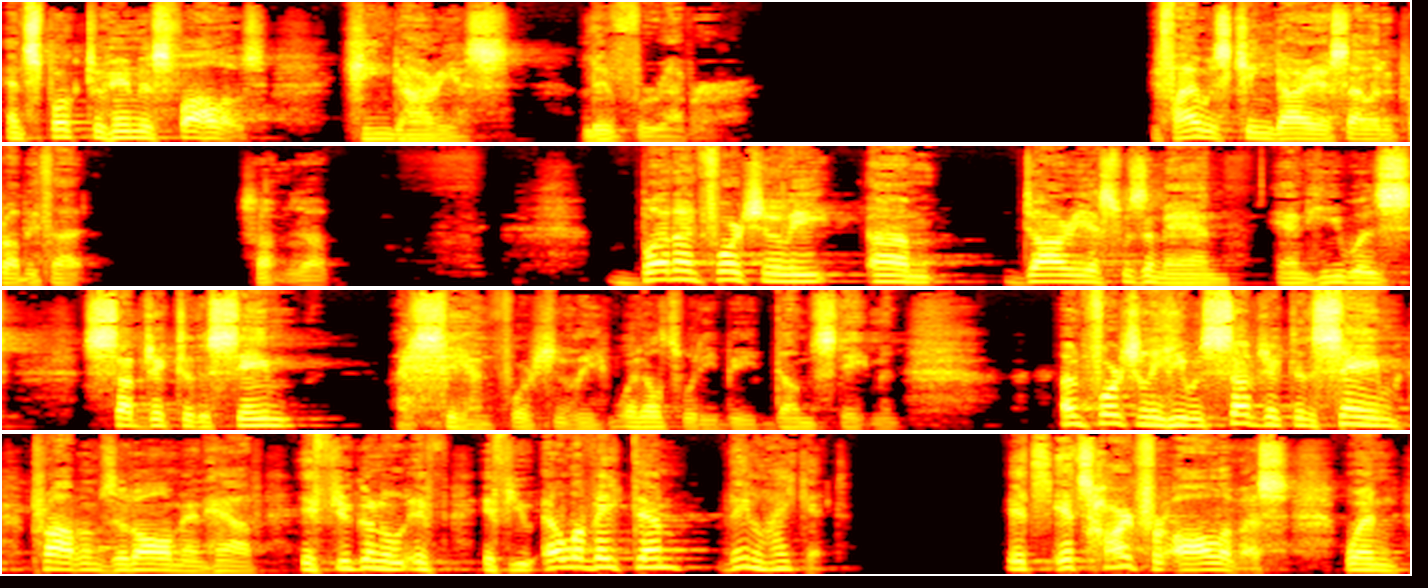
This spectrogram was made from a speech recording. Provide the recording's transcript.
and spoke to him as follows. King Darius, live forever. If I was King Darius, I would have probably thought, something's up. But unfortunately, um, Darius was a man, and he was subject to the same I say unfortunately. What else would he be? Dumb statement. Unfortunately, he was subject to the same problems that all men have. If you're gonna, if, if you elevate them, they like it. It's, it's hard for all of us. When,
